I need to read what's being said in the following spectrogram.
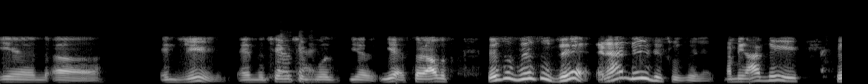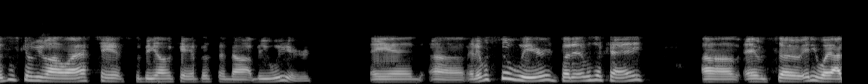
in uh in June and the championship Okay. was you know yeah so I was this was this was it and I knew this was it. I mean I knew this was going to be my last chance to be on campus and not be weird. And uh and it was still weird but it was okay. Um and so anyway I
